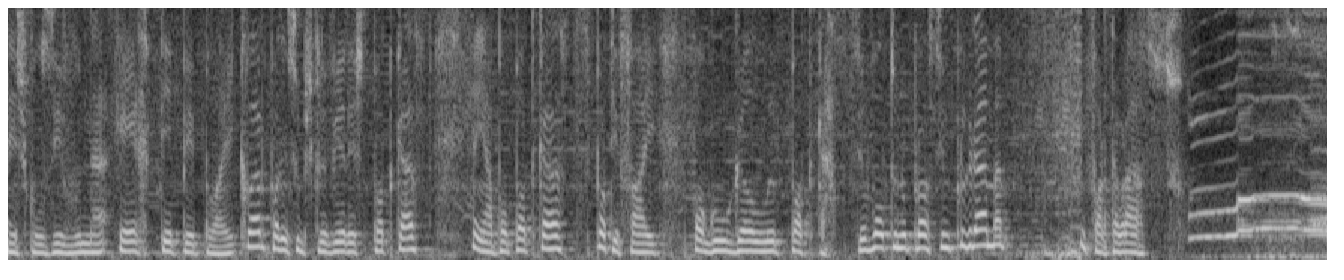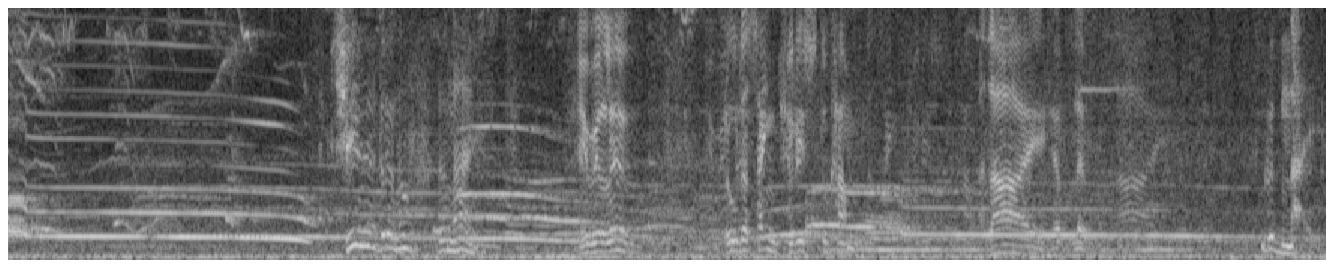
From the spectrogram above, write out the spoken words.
em exclusivo na RTP Play. Claro, podem subscrever este podcast em Apple Podcasts, Spotify ou Google Podcasts. Eu volto no próximo programa. Um forte abraço. Children of the night, you will live through the centuries to come. I have lived. Good night.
